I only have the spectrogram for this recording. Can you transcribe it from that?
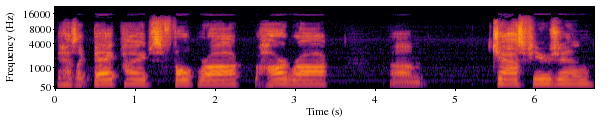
It has like bagpipes, folk rock, hard rock, um, jazz fusion.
